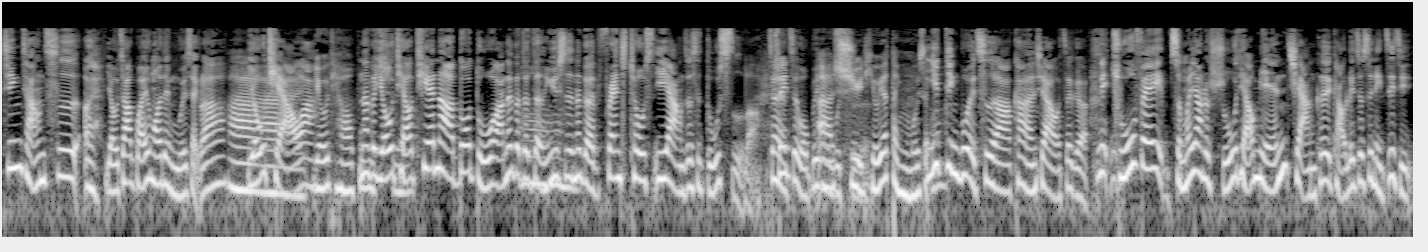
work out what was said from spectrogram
经常吃，哎，油炸鬼我哋唔会食啦，哎油条啊，油条那个油条，天呐，多毒啊！那个就等于是那个 French toast 一样，就是毒死了。所以這這我不一定啊不吃。薯条一定唔會食啊。一定不会吃啊！开玩笑，这个你除非什么样的薯条勉强可以考虑，这是你自己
